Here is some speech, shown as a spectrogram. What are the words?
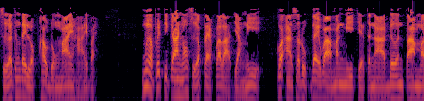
เสือถึงได้หลบเข้าดงไม้หายไป เมื่อพฤติการของเสือแปลกประหลาดอย่างนี้ ก็อาจสรุปได้ว่ามันมีเจตนาเดินตามมา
